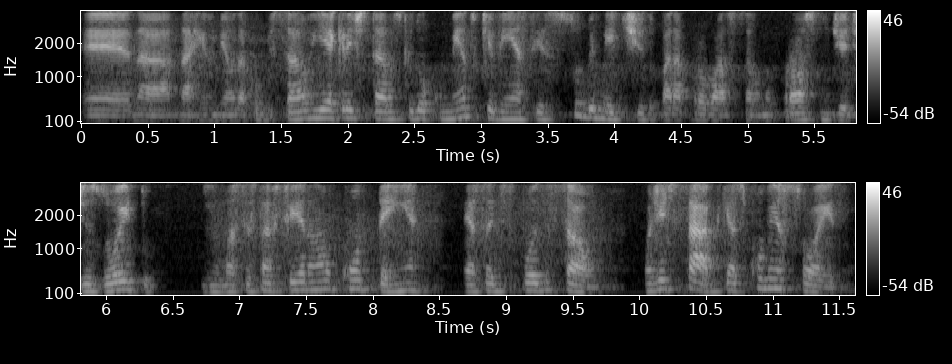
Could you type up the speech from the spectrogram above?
é, na, na, reunião da comissão e acreditamos que o documento que venha a ser submetido para aprovação no próximo dia 18 em uma sexta-feira não contenha essa disposição. A gente sabe que as convenções,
